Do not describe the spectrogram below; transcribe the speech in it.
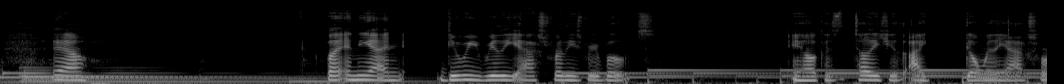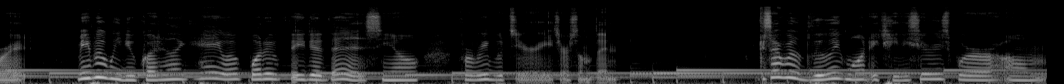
yeah. But in the end, do we really ask for these reboots? You know, because tell you the truth, I don't really ask for it. Maybe we do question like, hey, what, if they did this? You know, for reboot series or something. Because I would really want a TV series where, um,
